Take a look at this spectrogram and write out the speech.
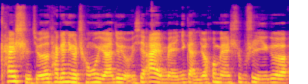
开始觉得他跟这个乘务员就有一些暧昧，你感觉后面是不是一个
